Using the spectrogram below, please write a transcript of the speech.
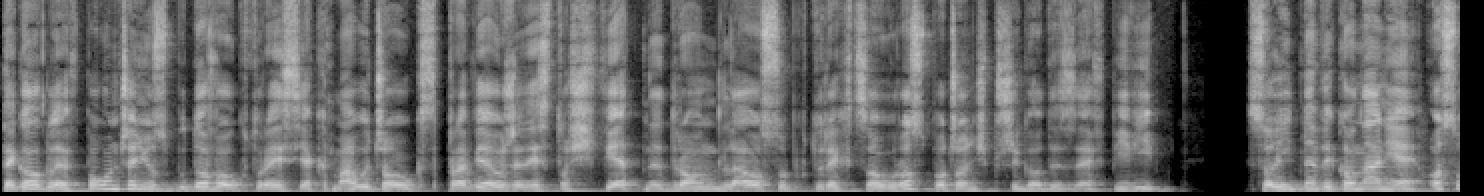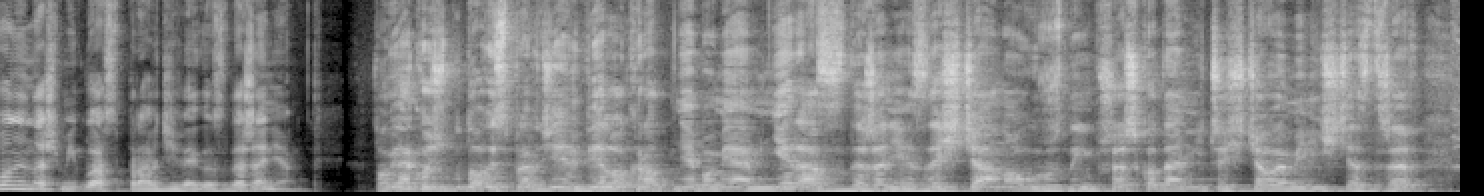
Te gogle w połączeniu z budową, która jest jak mały czołg, sprawiają, że jest to świetny dron dla osób, które chcą rozpocząć przygody z FPV. Solidne wykonanie, osłony na śmigła z prawdziwego zdarzenia. Tą jakość budowy sprawdziłem wielokrotnie, bo miałem nieraz zderzenie ze ścianą, różnymi przeszkodami, czy ściąłem liście z drzew.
